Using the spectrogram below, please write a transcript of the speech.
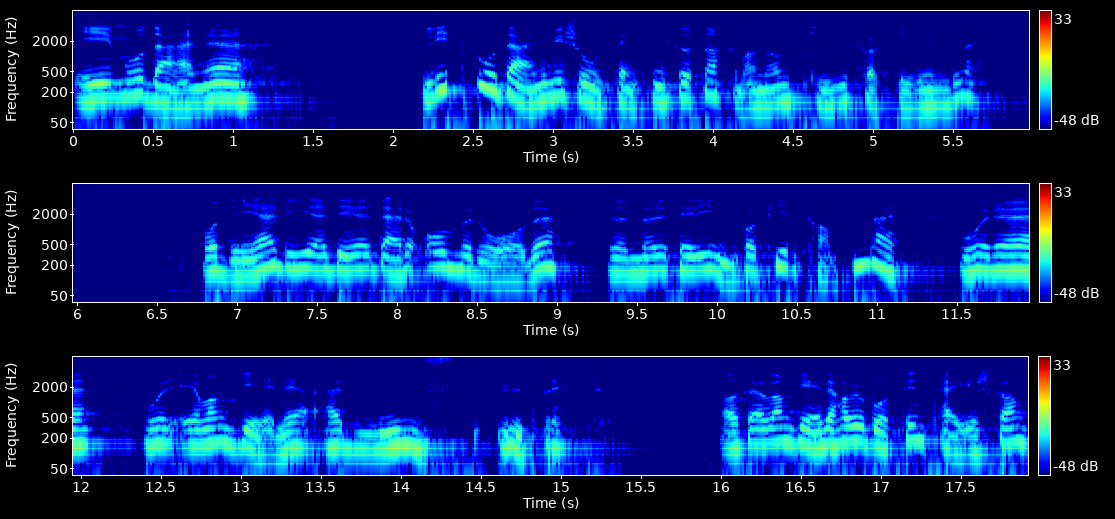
I moderne litt moderne misjonstenkning så snakker man om 10-40-vinduet. Og det er det, det der området når du ser innenfor firkanten der, hvor, eh, hvor, evangeliet er minst utbredt. Altså Evangeliet har jo gått sin seiersgang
